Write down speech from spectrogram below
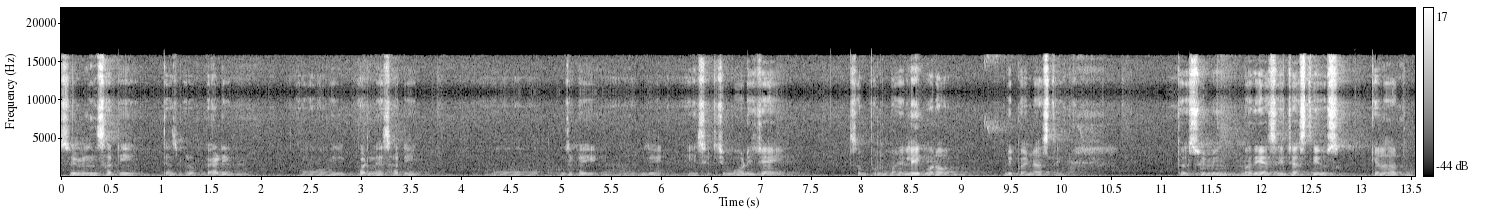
स्विमिंगसाठी त्याचबरोबर पॅडिंग म्हणजे पडण्यासाठी जे काही म्हणजे इन्सेटची बॉडी जी आहे संपूर्णपणे लेगवर डिपेंड असते. तर स्विमिंगमध्ये याचा जास्त यूज केला जातो.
